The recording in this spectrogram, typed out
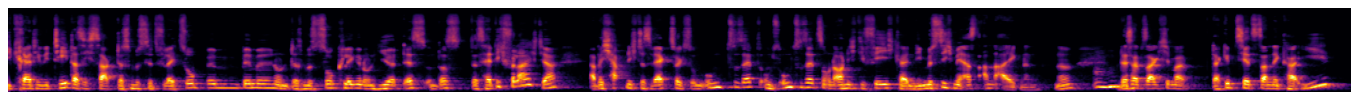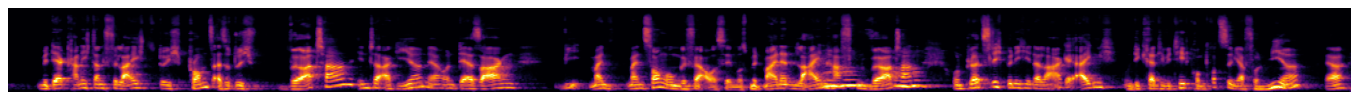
die Kreativität, dass ich sage, das müsste jetzt vielleicht so bim, bimmeln und das müsste so klingen und hier das und das, das hätte ich vielleicht, ja. Aber ich habe nicht das Werkzeug, um umzusetzen, um es umzusetzen und auch nicht die Fähigkeiten. Die müsste ich mir erst aneignen. Ne? Mhm. Und deshalb sage ich immer, da gibt's jetzt dann eine KI, mit der kann ich dann vielleicht durch Prompts, also durch Wörter interagieren, ja, und der sagen, wie mein, mein Song ungefähr aussehen muss, mit meinen laienhaften mhm. Wörtern. Mhm. Und plötzlich bin ich in der Lage, eigentlich, und die Kreativität kommt trotzdem ja von mir, ja,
